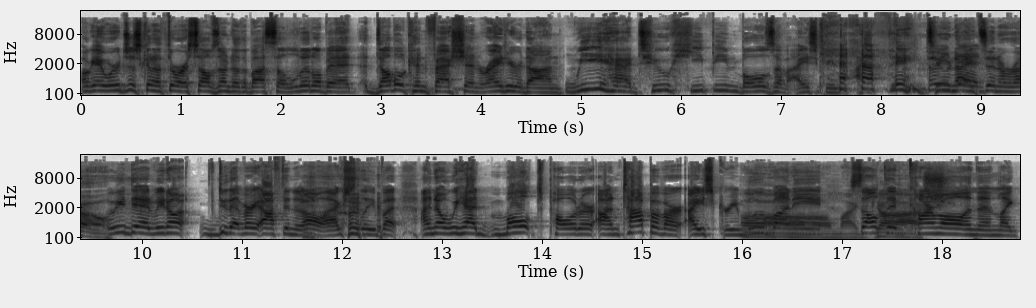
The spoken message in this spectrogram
Okay, we're just going to throw ourselves under the bus a little bit. Double confession right here, Dawn. We had two heaping bowls of ice cream, I think, two nights did. in a row. We did. We don't do that very often at all, actually. but I know we had malt powder on top of our ice cream, blue Oh, bunny, salted gosh. caramel, and then like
